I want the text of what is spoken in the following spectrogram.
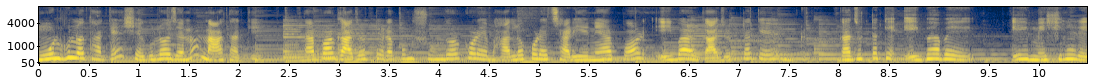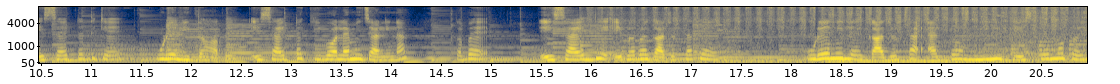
মূলগুলো থাকে সেগুলো যেন না থাকে। তারপর গাজরটা এরকম সুন্দর করে, ভালো করে ছাড়িয়ে নেওয়ার পর এইবার গাজরটাকে গাজরটাকে এইভাবে এই মেশিনের এই সাইডটার দিকে পুড়ে নিতে হবে। এই সাইডটা কি বলে আমি জানি না, তবে এই সাইড দিয়ে এইভাবে গাজরটাকে পুড়ে নিলে গাজরটা একদম মিহি পেস্টের মতোই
